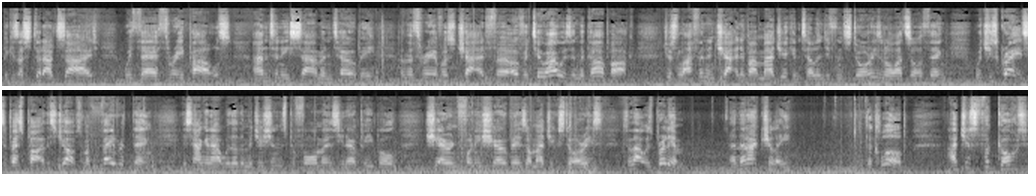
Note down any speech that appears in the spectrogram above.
because I stood outside with their three pals, Anthony, Sam, and Toby, and the three of us chatted for over two hours in the car park, just laughing and chatting about magic and telling different stories and all that sort of thing, which is great. It's the best part of this job. It's my favourite thing is hanging out with other magicians, performers, you know, people sharing funny showbiz or magic stories. So that was brilliant. And then actually, the club I just forgot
